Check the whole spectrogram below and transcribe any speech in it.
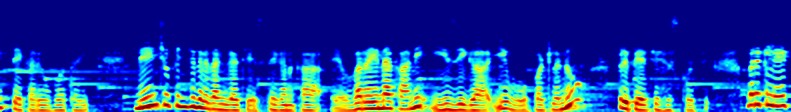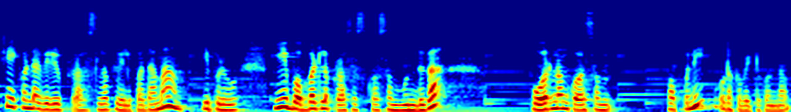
ఇట్టే కరిగిపోతాయి. నేను చూపించిన విధంగా చేస్తే కనుక ఎవరైనా కానీ ఈజీగా ఈ బొబ్బట్లను ప్రిపేర్ చేసుకోవచ్చు మరి లేట్ చేయకుండా వీరి ప్రాసెస్లోకి వెళ్ళిపోదామా? ఇప్పుడు ఈ బొబ్బట్ల ప్రాసెస్ కోసం ముందుగా పూర్ణం కోసం పప్పుని ఉడకబెట్టుకుందాం.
